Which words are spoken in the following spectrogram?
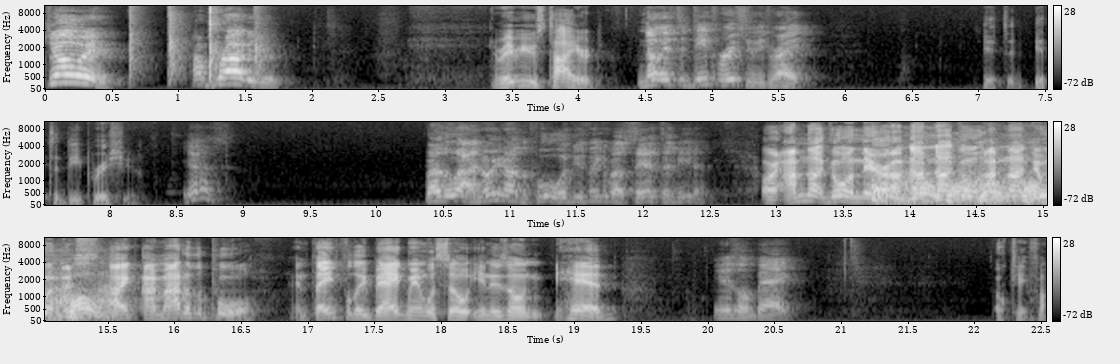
Joey, I'm proud of you. Or maybe he was tired. No, it's a deeper issue. He's right. It's a it's a deeper issue. Yes. By the way, I know you're not in the pool. What do you think about Santa Anita? All right, I'm not going there. I'm, I'm not going. I'm not doing this. I, I'm out of the pool. And thankfully, Bagman was so in his own head. In his own bag. Okay, fine.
